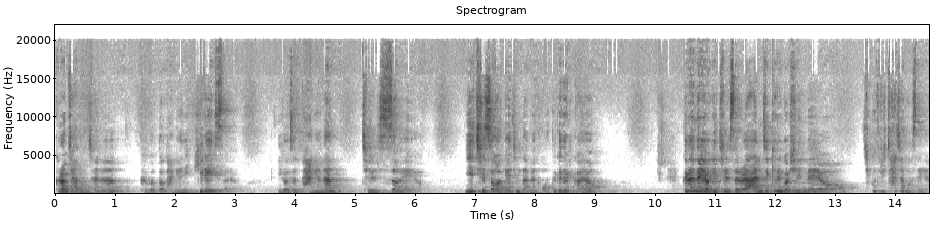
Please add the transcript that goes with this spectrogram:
그럼 자동차는 그것도 당연히 길에 있어요. 이것은 당연한 질서예요. 이 질서가 깨진다면 어떻게 될까요? 그런데 여기 질서를 안 지키는 것이 있네요. 친구들이 찾아보세요.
